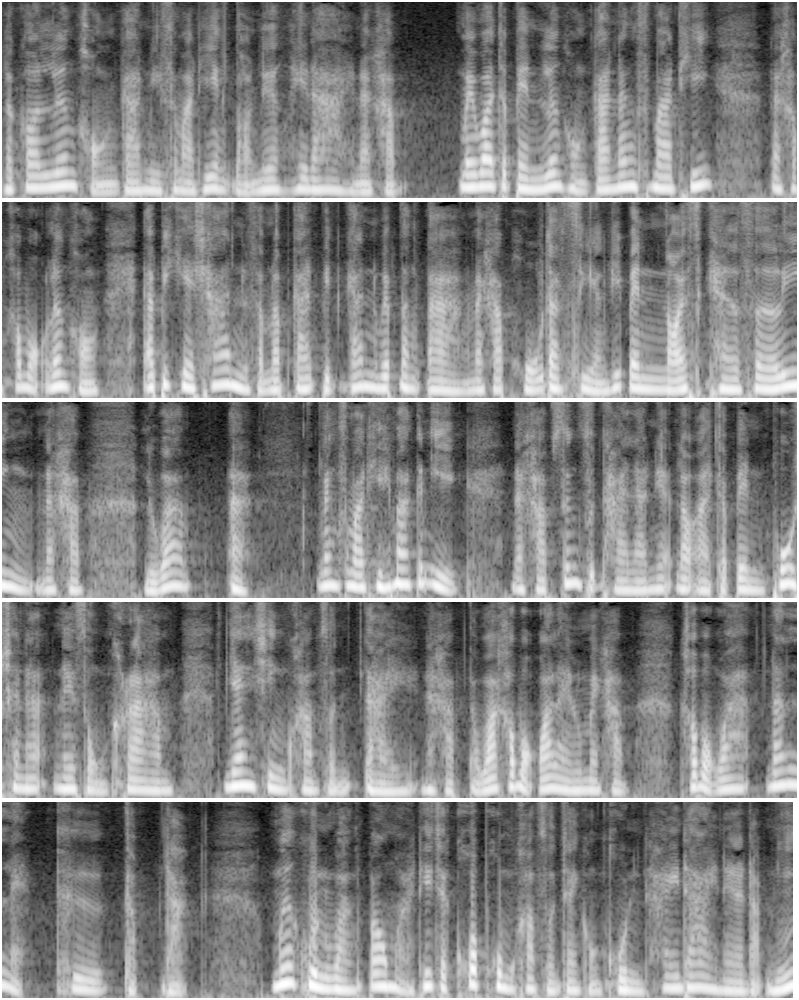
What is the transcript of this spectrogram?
แล้วก็เรื่องของการมีสมาธิอย่างต่อเนื่องให้ได้นะครับไม่ว่าจะเป็นเรื่องของการนั่งสมาธินะครับเขาบอกเรื่องของแอปพลิเคชันสำหรับการปิดกั้นเว็บต่างๆนะครับหูตัดเสียงที่เป็น noise cancelling นะครับ หรือว่าอะ นั่งสมาธิให้มากขึ้นอีกนะครับ ซึ่งสุดท้ายแล้วเนี่ยเราอาจจะเป็นผู้ชนะในสงคราม แย่งชิงความสนใจนะครับ แต่ว่าเขาบอกว่าอะไรรู้ไหมครับเขาบอกว่านั่นแหละคือกับดัก เมื่อคุณวางเป้าหมายที่จะควบคุมความสนใจของคุณให้ได้ในระดับนี้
